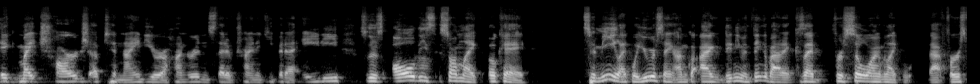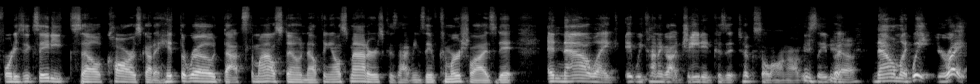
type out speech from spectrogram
It might charge up to 90 or 100 instead of trying to keep it at 80. So there's all these. So I'm like, okay, to me, like what you were saying, I'm I didn't even think about it because I for so long I'm like that first 4680 cell car's got to hit the road. That's the milestone. Nothing else matters because that means they've commercialized it. And now like it, we kind of got jaded because it took so long, obviously. But yeah. now I'm like, wait, you're right.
